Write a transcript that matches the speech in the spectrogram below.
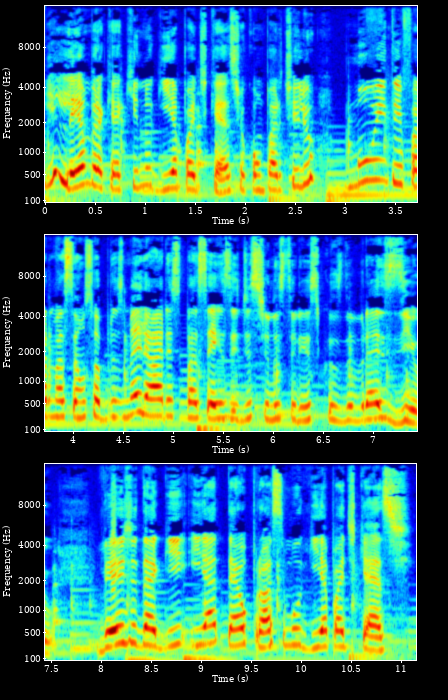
e lembra que aqui no Guia Podcast eu compartilho muita informação sobre os melhores passeios e destinos turísticos do Brasil. Beijo da Gui e até o próximo Guia Podcast.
